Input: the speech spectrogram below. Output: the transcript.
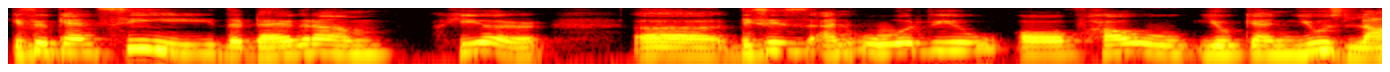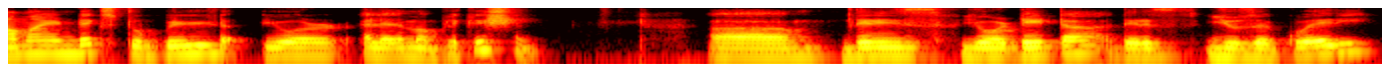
if you can see the diagram here, uh, this is an overview of how you can use Llama Index to build your LLM application. Um, there is your data, there is user query,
